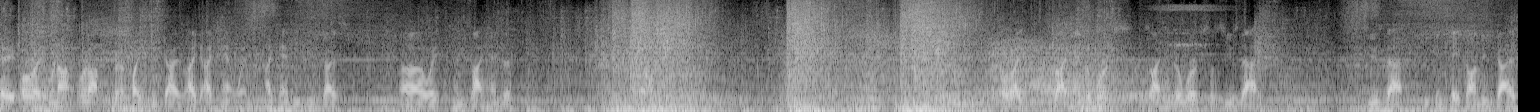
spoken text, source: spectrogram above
Okay, alright, we're not we're not gonna fight these guys. I, I can't win. I can't beat these guys. Uh wait, can Zweihander? Alright, Zweihander works. Zweihander works. Let's use that. Let's use that. You can take on these guys.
